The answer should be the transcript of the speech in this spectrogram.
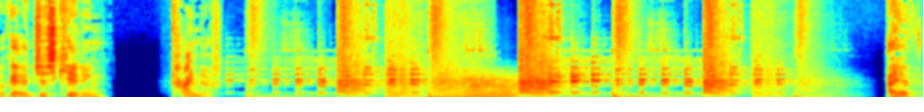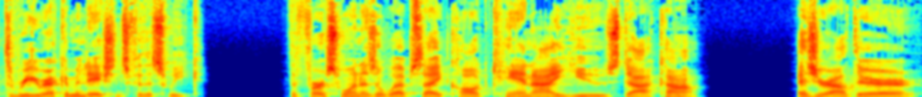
Okay, I'm just kidding. Kind of. I have three recommendations for this week. The first one is a website called caniuse.com. As you're out there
